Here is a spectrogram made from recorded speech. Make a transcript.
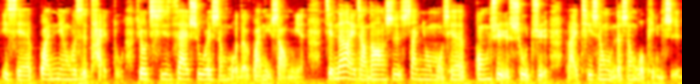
一些观念或者是态度，尤其是在数位生活的管理上面。简单来讲，当然是善用某些工具、数据来提升我们的生活品质，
